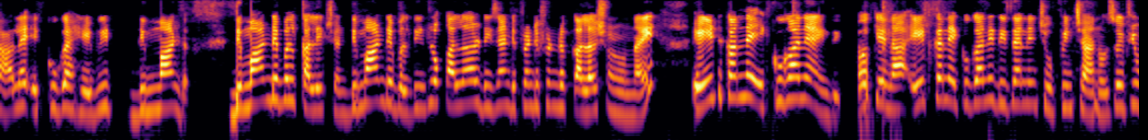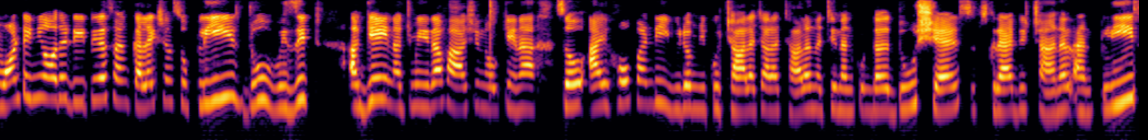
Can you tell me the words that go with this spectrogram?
చాలా ఎక్కువగా heavy demand demandable collection demandable దీంట్లో colour design different different colours ఉన్నాయి. ఎయిట్ కన్నా ఎక్కువగానే అయింది. ఓకేనా? ఎయిట్ కన్నా ఎక్కువగానే డిజైన్ నేను చూపించాను. So if you want any other details and collection so please do visit again Ajmeera fashion ఓకేనా సో ఐ హోప్ అండి ఈ వీడియో మీకు చాలా చాలా చాలా నచ్చింది అనుకుంటా. Do share subscribe this channel and please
